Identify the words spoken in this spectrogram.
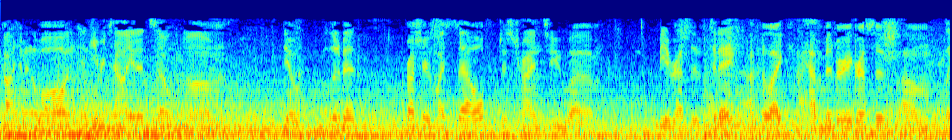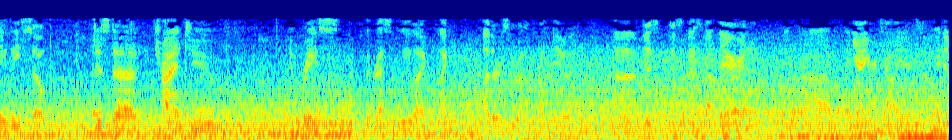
got him in the wall, and, and he retaliated. So, um, you know, a little bit frustrated with myself, just trying to um, be aggressive today. I feel like I haven't been very aggressive um, lately, so just uh, trying to you know, race aggressively like like others who run up front do, and um, just just messed up there, and uh, and yeah, he retaliated. So into,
